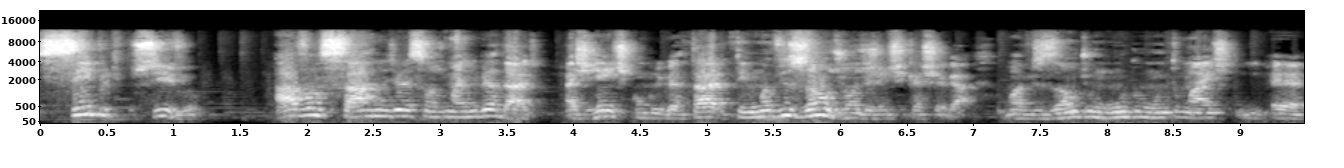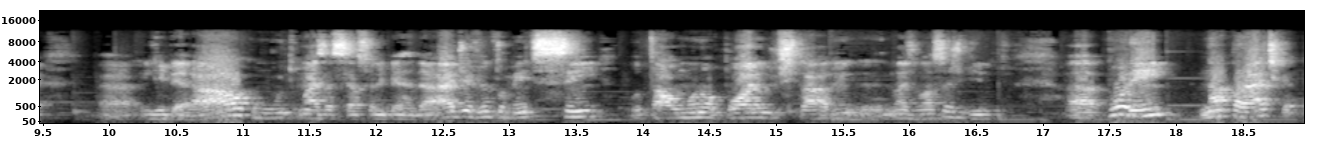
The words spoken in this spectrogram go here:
sempre que possível, avançar na direção de mais liberdade. A gente, como libertário, tem uma visão de onde a gente quer chegar, uma visão de um mundo muito mais é, uh, liberal, com muito mais acesso à liberdade, eventualmente sem o tal monopólio do Estado nas nossas vidas. Uh, porém, na prática,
